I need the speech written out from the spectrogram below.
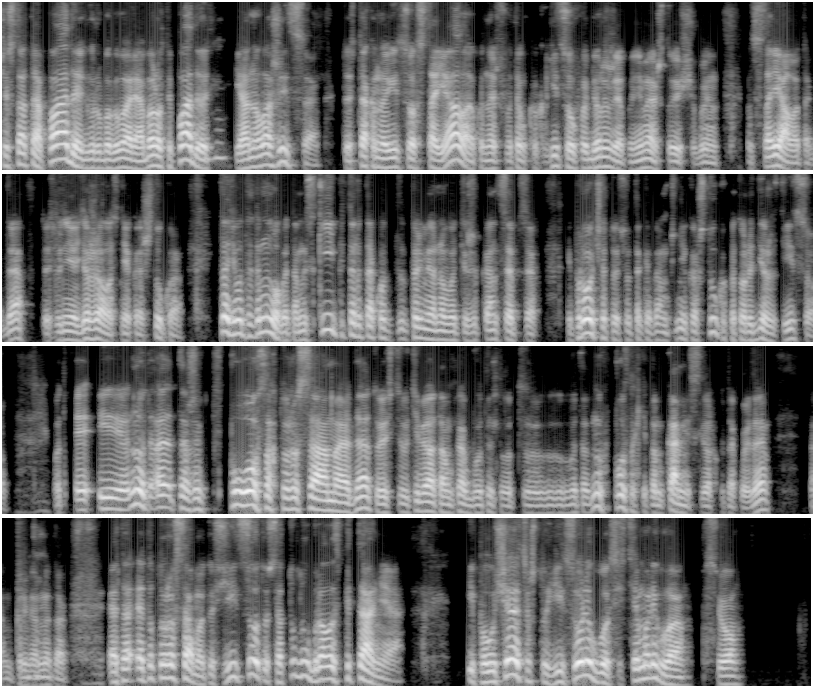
частота падает, грубо говоря, обороты падают, mm-hmm. и оно ложится. То есть так оно яйцо стояло, знаешь, в этом, как яйцо в Фаберже, понимаешь, что еще, блин, вот стояло тогда, то есть в нее держалась некая штука. Кстати, вот это много, там и скипетр, так вот примерно в этих же концепциях и прочее, то есть вот такая там некая штука, которая держит яйцо. Вот, и, и ну, это, это же посох то же самое, да, то есть у тебя там как бы вот это вот, э, в это, ну, в посохе там камень сверху такой, да, там примерно так. Это, это то же самое, то есть яйцо, то есть оттуда убралось питание. И получается, что яйцо легло, система легла, все.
